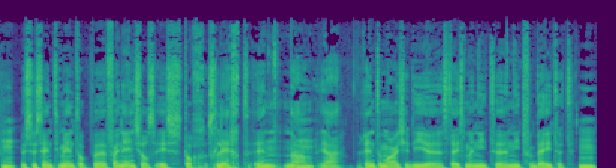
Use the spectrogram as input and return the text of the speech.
Hm. Dus de sentiment op eh, financials is toch slecht. En nou Hm. ja, rentemarge die eh, steeds maar niet, eh, niet verbetert. Hmm.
